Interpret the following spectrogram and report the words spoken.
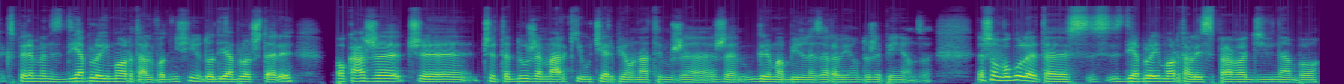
eksperyment z Diablo Immortal w odniesieniu do Diablo 4 pokaże, czy, czy te duże marki ucierpią na tym, że, że gry mobilne zarabiają duże pieniądze. Zresztą w ogóle jest, z Diablo Immortal jest sprawa dziwna, bo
